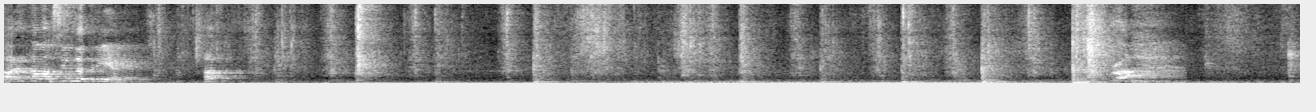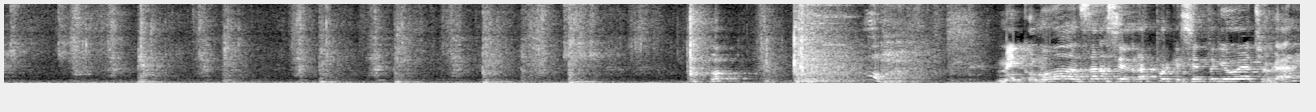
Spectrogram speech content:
Ahora estamos haciendo trial. Me incomoda avanzar hacia atrás porque siento que voy a chocar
